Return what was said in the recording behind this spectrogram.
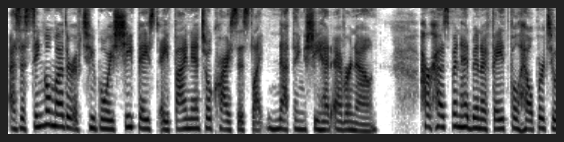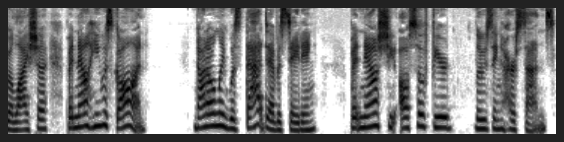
As a single mother of two boys, she faced a financial crisis like nothing she had ever known. Her husband had been a faithful helper to Elisha, but now he was gone. Not only was that devastating, but now she also feared losing her sons.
